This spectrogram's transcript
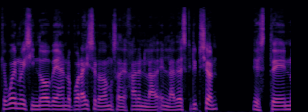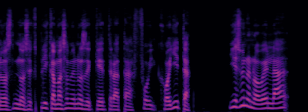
que bueno, y si no, véanlo por ahí, se lo vamos a dejar en la, en la descripción. Este, nos, nos explica más o menos de qué trata Joyita. Y es una novela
